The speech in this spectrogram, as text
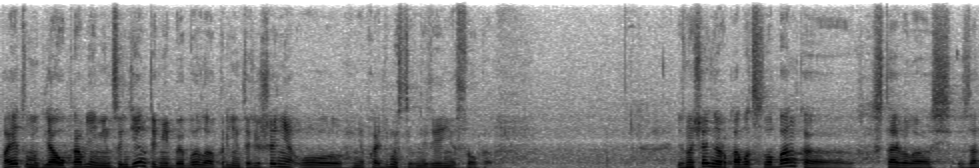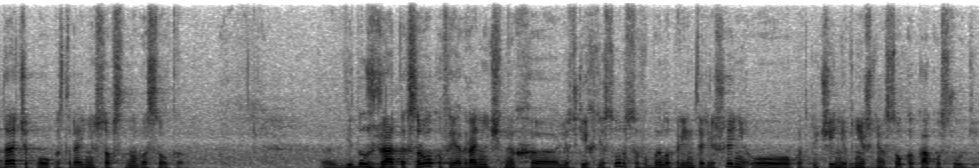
Поэтому для управления инцидентами было принято решение о необходимости внедрения СОКа. Изначально руководство банка ставило задачу по построению собственного СОКа. Ввиду сжатых сроков и ограниченных э, людских ресурсов было принято решение о подключении внешнего сока как услуги.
